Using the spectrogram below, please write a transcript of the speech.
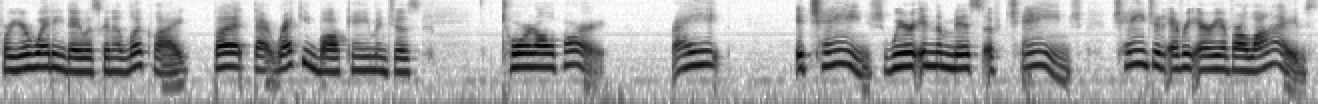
for your wedding day was going to look like. But that wrecking ball came and just tore it all apart, right? It changed. We're in the midst of change, change in every area of our lives.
